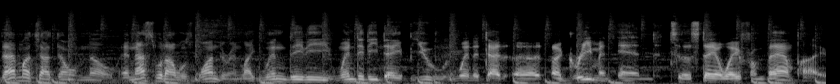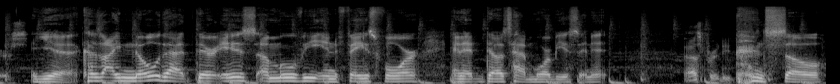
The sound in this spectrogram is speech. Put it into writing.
That much I don't know, and that's what I was wondering. Like, when did he when did he debut? When did that uh, agreement end to stay away from vampires? Yeah, because I know that there is a movie in Phase Four, and it does have Morbius in it, That's pretty dope. and so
